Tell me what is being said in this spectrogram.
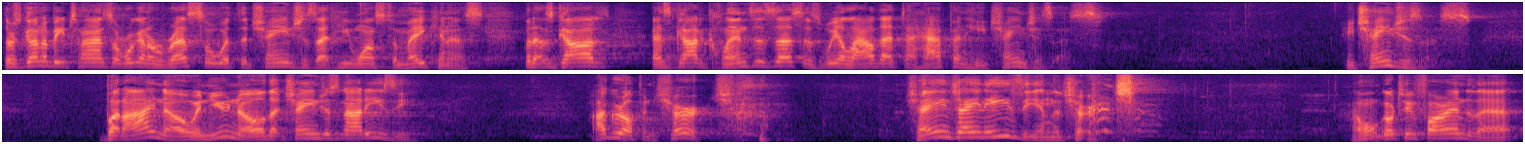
There's going to be times that we're going to wrestle with the changes that He wants to make in us. But as God, as God cleanses us, as we allow that to happen, He changes us. He changes us. But I know and you know that change is not easy. I grew up in church. change ain't easy in the church. I won't go too far into that.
